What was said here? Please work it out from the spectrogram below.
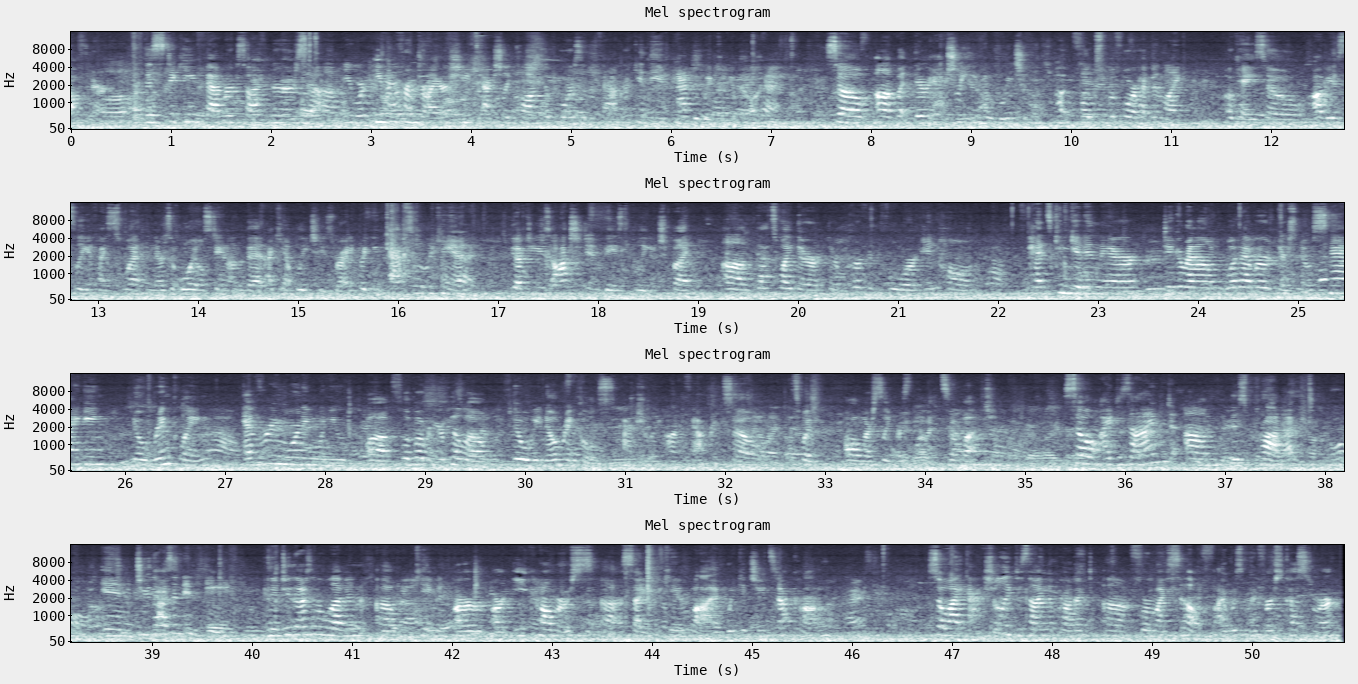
softener. The sticky fabric softeners, um, even from dryer sheets, actually clog the pores of the fabric and they impede the wicking ability. So, um, but they're actually even bleachable. Folks before have been like, okay, so obviously if I sweat and there's an oil stain on the bed, I can't bleach these, right? But you absolutely can. You have to use oxygen-based bleach, but um, that's why they're they're perfect for in-home. Pets can get in there, dig around, whatever. There's no snagging, no wrinkling. Every morning when you uh, flip over your pillow, there will be no wrinkles actually on the fabric. So that's why all our sleepers love it so much. So I designed um, this product in 2008 and in 2011, uh, we came in, our, our e-commerce uh, site became live, wickedsheets.com. So I actually designed the product uh, for myself. I was my first customer.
